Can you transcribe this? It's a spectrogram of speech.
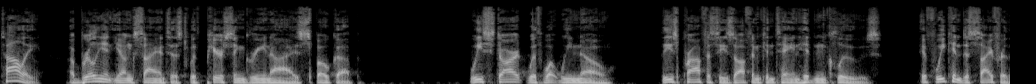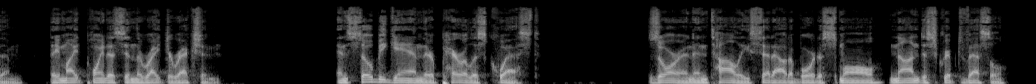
Tali, a brilliant young scientist with piercing green eyes, spoke up. We start with what we know, these prophecies often contain hidden clues. If we can decipher them, they might point us in the right direction. And so began their perilous quest. Zoran and Tali set out aboard a small, nondescript vessel,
